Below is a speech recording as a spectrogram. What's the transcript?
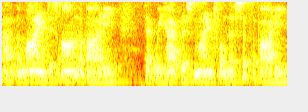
uh, the mind is on the body, that we have this mindfulness of the body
